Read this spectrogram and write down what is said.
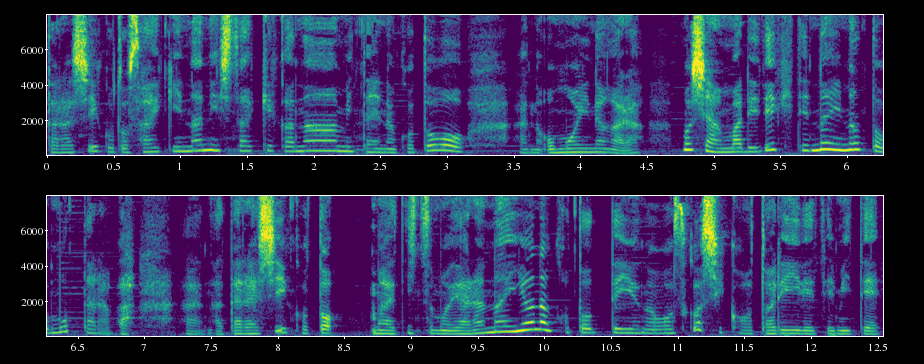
新しいこと最近何したっけかなみたいなことをあの思いながらもしあんまりできてないなと思ったらばあの新しいことまあ、いつもやらないようなことっていうのを少しこう取り入れてみて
